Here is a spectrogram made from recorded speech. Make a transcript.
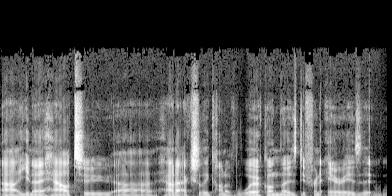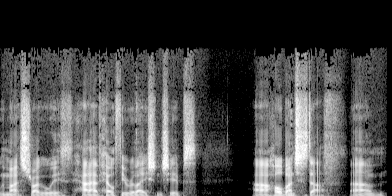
Uh, you know how to uh, how to actually kind of work on those different areas that we might struggle with, how to have healthy relationships, a whole bunch of stuff. Um,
